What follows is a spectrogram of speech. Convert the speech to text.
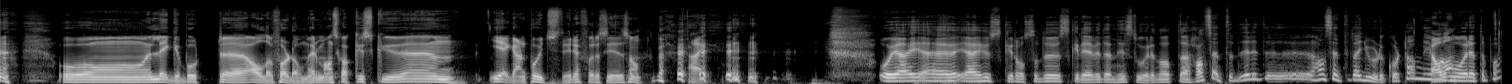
og legge bort eh, alle fordommer. Man skal ikke skue eh, jegeren på utstyret, for å si det sånn. Nei. Og jeg, jeg, jeg husker også du skrev i den historien at han sendte, dere, han sendte deg julekort han i Ja mange år etterpå?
